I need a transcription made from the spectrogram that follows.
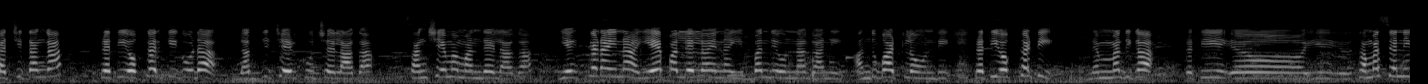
ఖచ్చితంగా ప్రతి ఒక్కరికి కూడా లబ్ధి చేకూర్చేలాగా సంక్షేమం అందేలాగా ఎక్కడైనా ఏ పల్లెలో అయినా ఇబ్బంది ఉన్నా కానీ అందుబాటులో ఉండి ప్రతి ఒక్కటి నెమ్మదిగా ప్రతి ఈ సమస్యని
